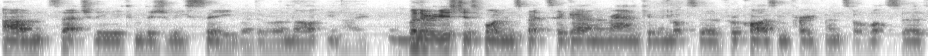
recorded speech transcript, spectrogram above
Um, so actually we can visually see whether or not, you know, whether it is just one inspector going around giving lots of requires improvements or lots of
